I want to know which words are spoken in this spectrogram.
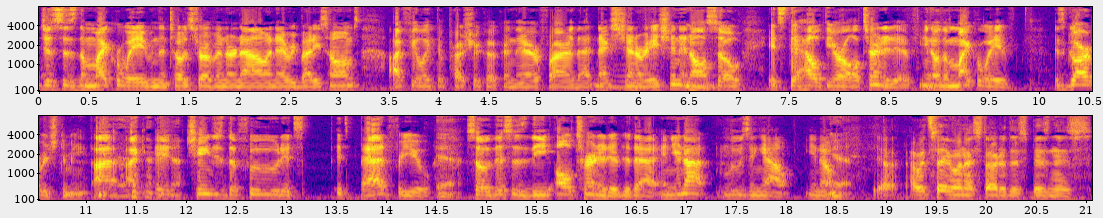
Just as the microwave and the toaster oven are now in everybody's homes, I feel like the pressure cooker and the air fryer that next mm. generation, and mm. also it's the healthier alternative. You know, the microwave is garbage to me. I, I, it changes the food. It's it's bad for you. Yeah. So this is the alternative to that, and you're not losing out. You know. Yeah. Yeah, I would say when I started this business,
